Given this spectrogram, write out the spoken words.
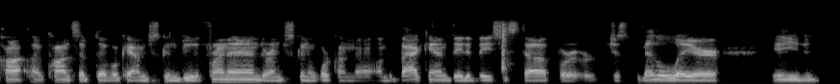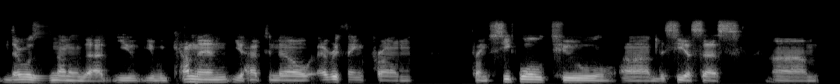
co- concept of okay, I'm just going to do the front end, or I'm just going to work on the on the back end databasey stuff, or, or just middle layer. It, there was none of that. You you would come in, you had to know everything from from SQL to uh, the CSS. Um,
